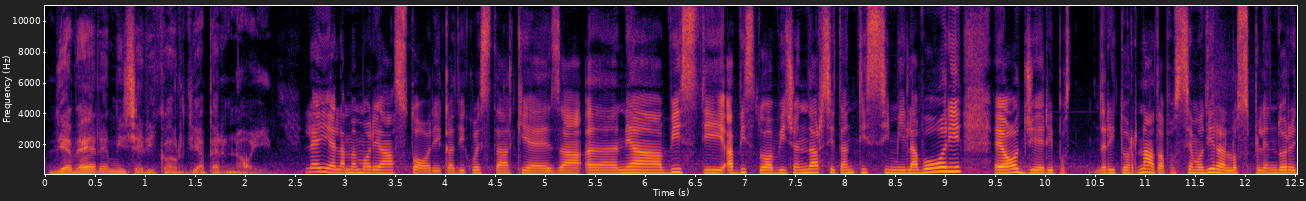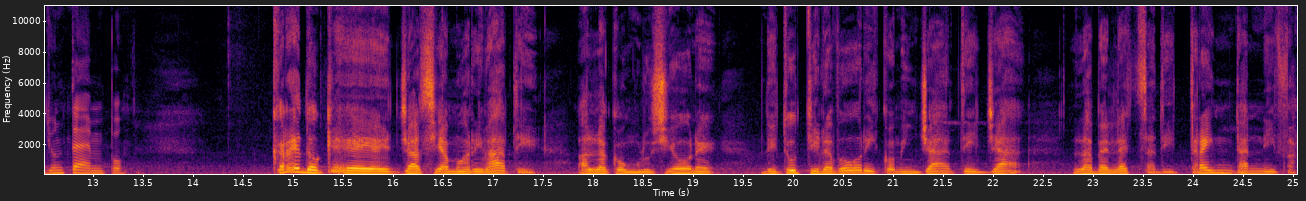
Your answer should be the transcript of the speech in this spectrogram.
di avere misericordia per noi. Lei è la memoria storica di questa chiesa, eh, ne ha, visti, ha, visto avvicendarsi tantissimi lavori e oggi è ritornata, possiamo dire, allo splendore di un tempo. Credo che già siamo arrivati alla conclusione di tutti i lavori cominciati già la bellezza di 30 anni fa,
